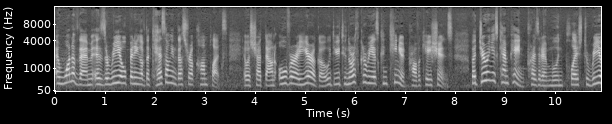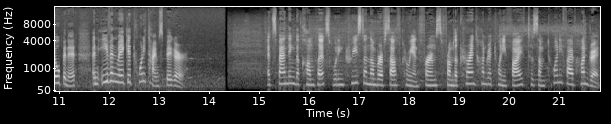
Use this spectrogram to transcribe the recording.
And one of them is the reopening of the Kaesong Industrial Complex. It was shut down over a year ago due to North Korea's continued provocations. But during his campaign, President Moon pledged to reopen it and even make it 20 times bigger. Expanding the complex would increase the number of South Korean firms from the current 125 to some 2,500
